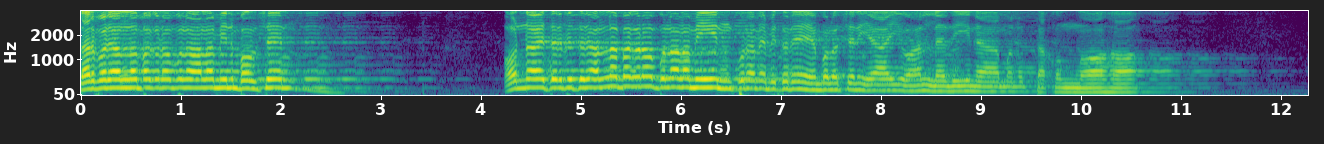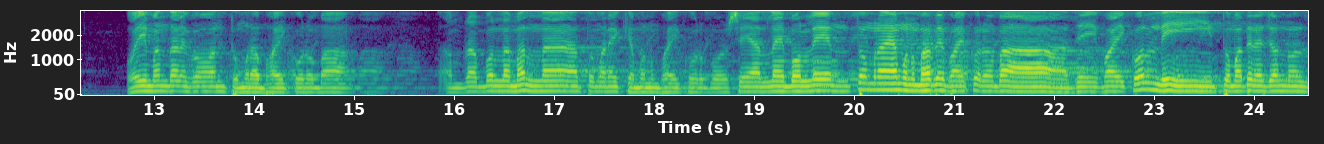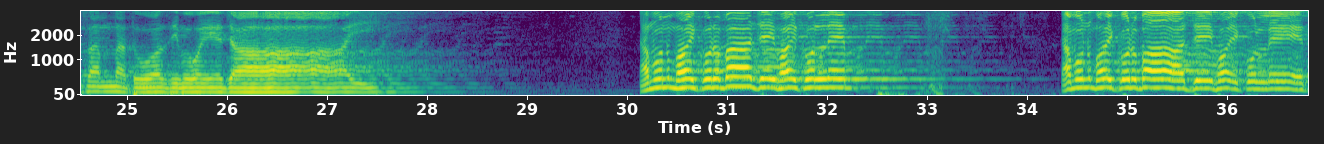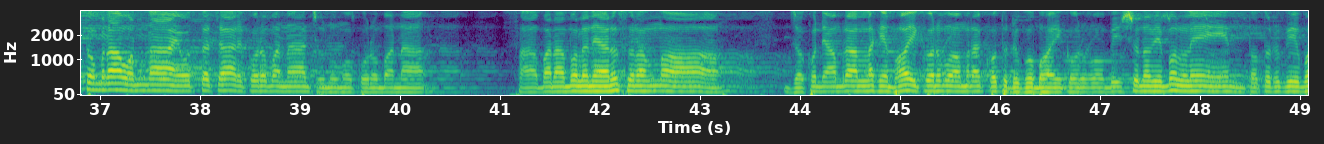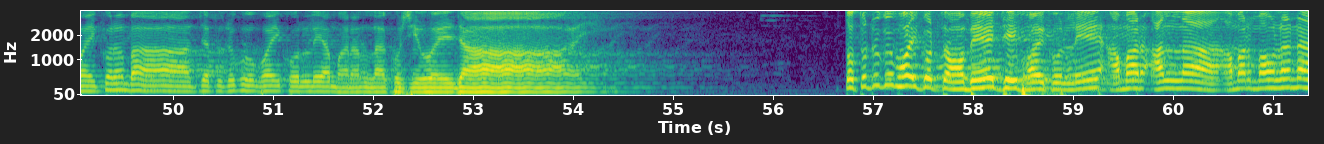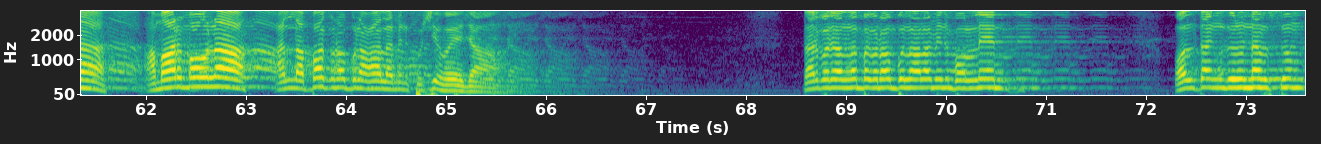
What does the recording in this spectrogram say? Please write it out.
তারপরে আল্লাহ পাক আলামিন বলছেন অন্য আয়াতের ভিতরে আল্লাহ পাক রব্বুল কোরআনের ভিতরে বলেছেন, ইয়া আইয়ুহাল্লাযীনা আমানুত্তাকুল্লাহ তোমরা ভয় করবা। আমরা বললাম, আল্লাহ, তোমারে কেমন ভয় করব? সে আল্লাহ বললেন, তোমরা এমন ভাবে ভয় করবা যে ভয় করলেই তোমাদের জন্য জান্নাত ওয়াজিব হয়ে যায়। এমন ভয় করবা যে ভয় করলে এমন ভয় করবা যে ভয় করলে তোমরা অন্যায়, অত্যাচার করবা না, জুলুমও করবা না। সাহাবারা বলেন যখন আমরা আল্লাহকে ভয় করব, আমরা কতটুকু ভয় করব? বিশ্বনবী বললেন ততটুকু ভয় করবা, যতটুকু ভয় করলে আমার আল্লাহ খুশি হয়ে যায়। ততটুকু ভয় করতে হবে, যে ভয় করলে আমার আল্লাহ, আমার মাওলানা, আমার মাওলা আল্লাহ পাক রব্বুল আলামিন খুশি হয়ে যায় তারপরে আল্লাহ পাক রব্বুল আলামিন বললেন অলতাংজুর নাফসুম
